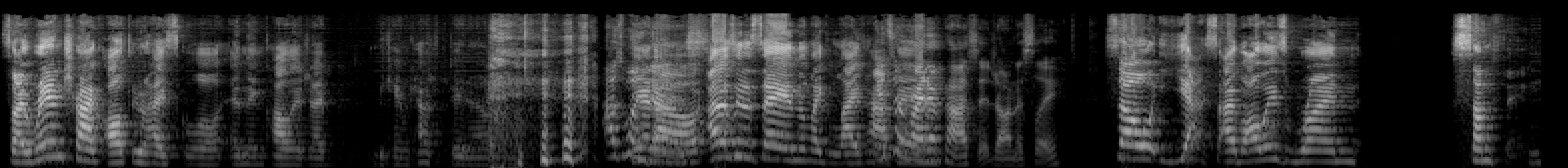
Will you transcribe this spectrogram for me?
So I ran track all through high school and then college I became a couch potato. As one You know. I was gonna say and then like life happened. It's a rite of passage, honestly. so yes, I've always run something,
